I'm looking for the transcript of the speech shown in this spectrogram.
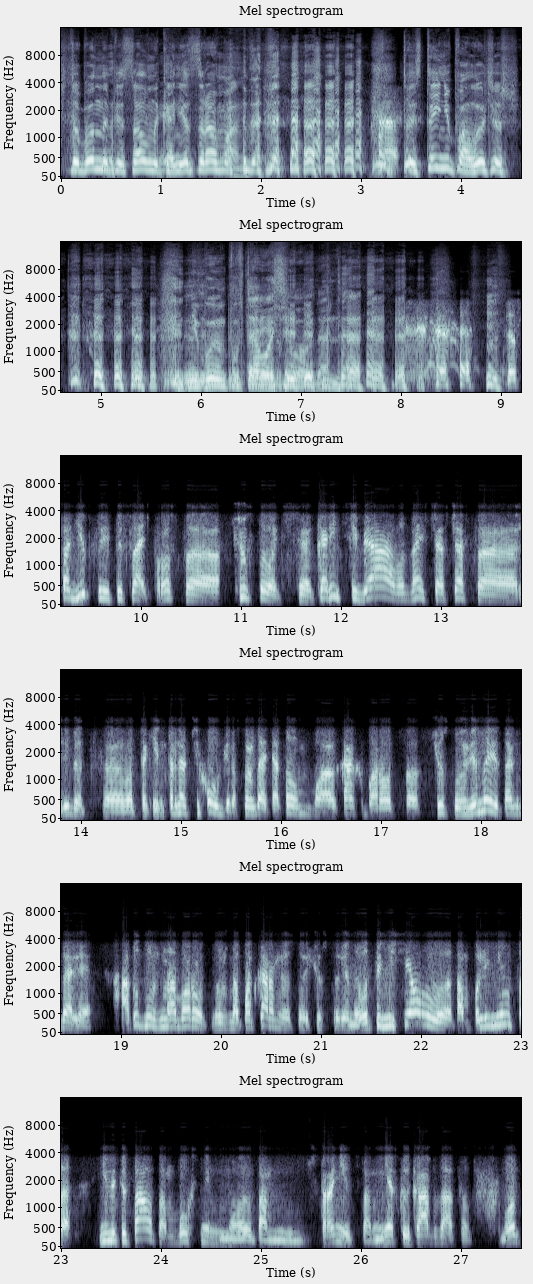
чтобы он написал, наконец, роман. То есть ты не получишь Не будем повторять. Да. садиться и писать, просто чувствовать, корить себя. Вот знаете, сейчас часто любят э, вот такие интернет-психологи рассуждать о том, э, как бороться с чувством вины и так далее. А тут нужно наоборот, нужно подкармливать свое чувство вины. Вот ты не сел, э, там, поленился, не написал, там, бог с ним, там, страниц, там, несколько абзацев. Вот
